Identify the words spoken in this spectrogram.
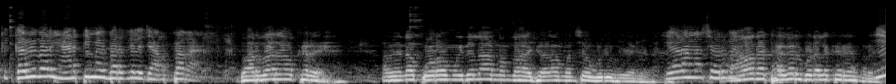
ಅದಕ್ಕೆ ಕವಿಗಳು ಹೆಣತಿ ಮೇಲೆ ಬರ್ದಿಲ್ಲ ಜಾನಪದ. ಬರ್ದಾರ ಅವ್ ಖರೆ ಅದೇನ ಪೂರ ಮುಗಿದಿಲ್ಲ ನಮ್ದು ಹೇಳ ಮನುಷ್ಯ ಊರಿಗೆ ಹೋಗ್ಯಾದ. ಹೇಳ ಮನುಷ್ಯ ನಾವನ ಠಗರ್ ಬಿಡಲ್ಲ ಖರೆ ಅಂದ್ರೆ. ಈ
